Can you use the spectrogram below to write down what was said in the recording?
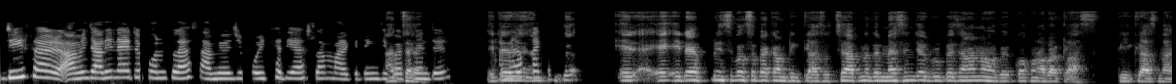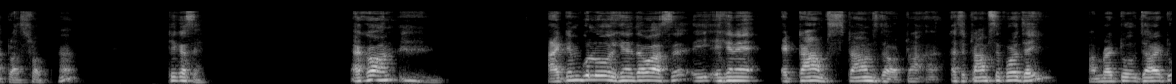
জি স্যার আমি জানি না এটা কোন ক্লাস। আমি ওই যে পরীক্ষা দিয়ে আসলাম মার্কেটিং আচ্ছা। ডিপার্টমেন্টের। এটা আমি আপনাকে এটা প্রিন্সিপালস অফ অ্যাকাউন্টিং ক্লাস হচ্ছে। আপনাদের মেসেঞ্জার গ্রুপে জানানো হবে কখন আবার ক্লাস কি ক্লাস না ক্লাস সব হ্যাঁ? ঠিক আছে। এখন আইটেমগুলো এখানে দেওয়া আছে। এই এখানে টার্মস টার্মস দেওয়া আচ্ছা টার্মসে পড়ে যাই। আমরা একটু, যারা একটু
